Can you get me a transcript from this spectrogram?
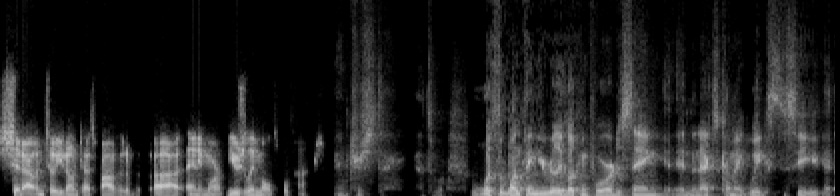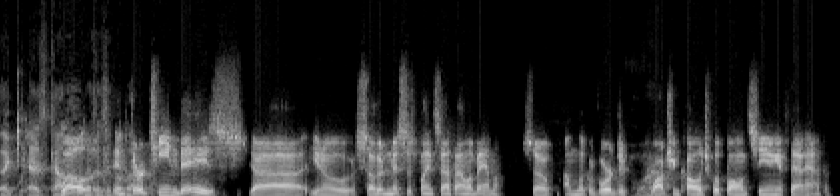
sit out until you don't test positive uh, anymore. Usually, multiple times. Interesting. That's what's the one thing you're really looking forward to seeing in the next coming weeks to see, like as Cal well, in 13 days, uh, you know, Southern Miss is playing South Alabama, so I'm looking forward to wow. watching college football and seeing if that happens.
